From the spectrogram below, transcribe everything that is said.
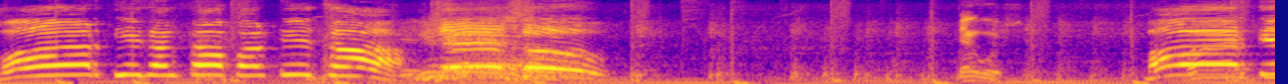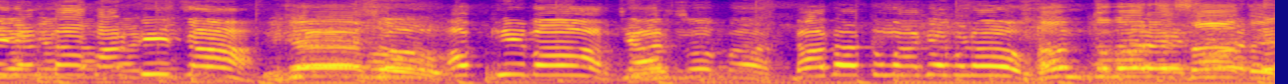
भारतीय जनता पार्टीचा. भारतीय जनता पार्टीचा. अब की बार? चार सौ पार. दादा तुम आगे बढ़ो. हम तुम्हारे साथ हैं।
